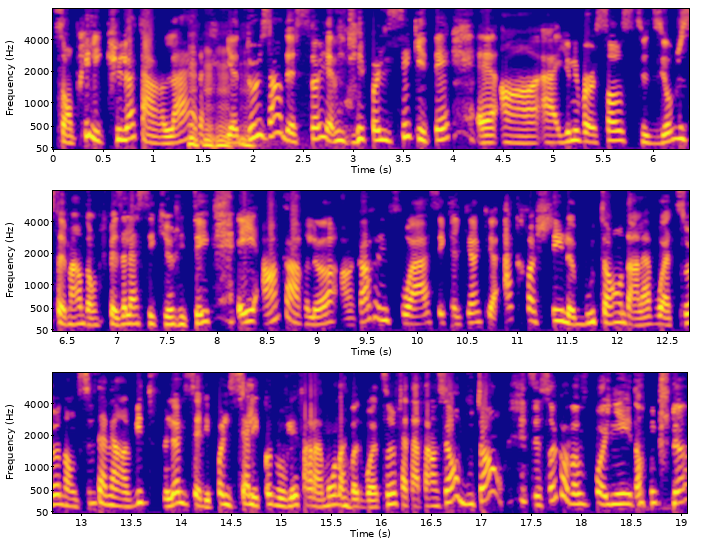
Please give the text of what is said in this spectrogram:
sont pris les culottes en l'air. il y a deux ans de ça, il y avait des policiers qui étaient euh, en, à Universal Studios, justement, donc ils faisaient la sécurité. Et encore là, encore une fois, c'est quelqu'un qui a accroché le bouton dans la voiture. Donc, si vous avez envie de... Là, c'est des policiers à l'écoute, vous voulez faire l'amour dans votre voiture, faites attention au bouton. C'est sûr qu'on va vous pogner. Donc là,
